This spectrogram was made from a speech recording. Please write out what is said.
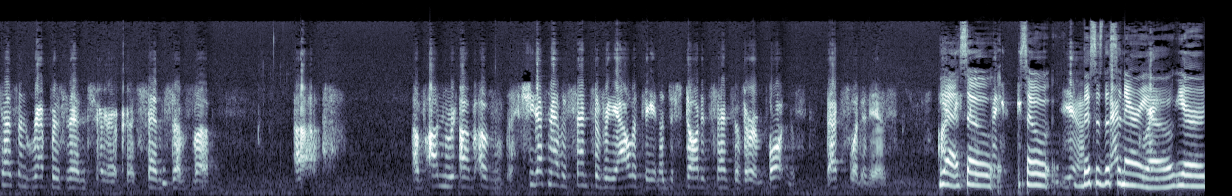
doesn't represent her, her sense of uh, uh, of, unre- of of she doesn't have a sense of reality and a distorted sense of her importance. That's what it is. I Yeah, mean, so so Yeah, this is the scenario. You're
